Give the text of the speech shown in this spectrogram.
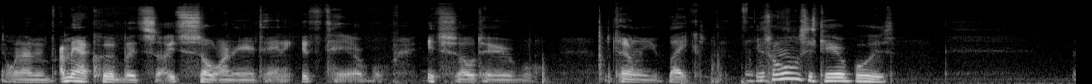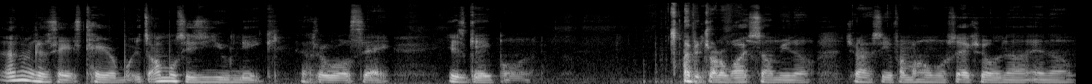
When I'm in, I mean, I could, but it's so, it's so unentertaining. It's terrible. It's so terrible. I'm telling you, like, it's almost as terrible as. I'm not gonna say it's terrible. It's almost as unique. as what we'll say. Is gay porn. I've been trying to watch some, you know, trying to see if I'm a homosexual or not, and um,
